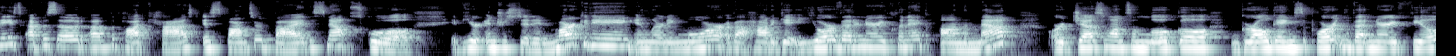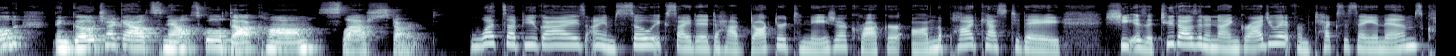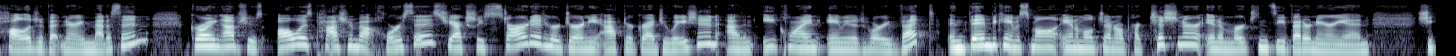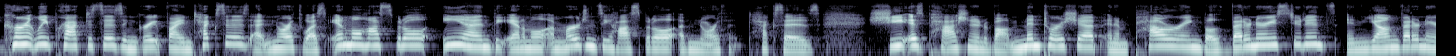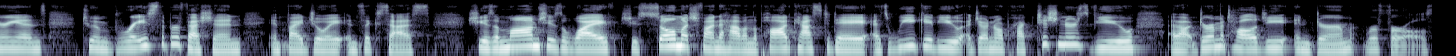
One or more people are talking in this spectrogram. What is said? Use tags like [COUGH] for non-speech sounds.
Today's episode of the podcast is sponsored by the Snout School. If you're interested in marketing and learning more about how to get your veterinary clinic on the map, or just want some local girl gang support in the veterinary field, then go check out snoutschool.com slash start. What's up, you guys? I am so excited to have Dr. Tannetje Crocker on the podcast today. She is a 2009 graduate from Texas A&M's College of Veterinary Medicine. Growing up, she was always passionate about horses. She actually started her journey after graduation as an equine ambulatory vet and then became a small animal general practitioner and emergency veterinarian. She currently practices in Grapevine, Texas at Northwest Animal Hospital and the Animal Emergency Hospital of North Texas. She is passionate about mentorship and empowering both veterinary students and young veterinarians to embrace the profession and find joy and success. She is a mom, she is a wife. She's so much fun to have on the podcast today as we give you a general practitioner's view about dermatology and derm referrals.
